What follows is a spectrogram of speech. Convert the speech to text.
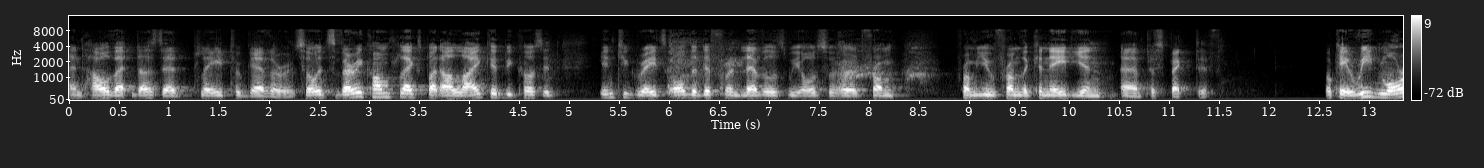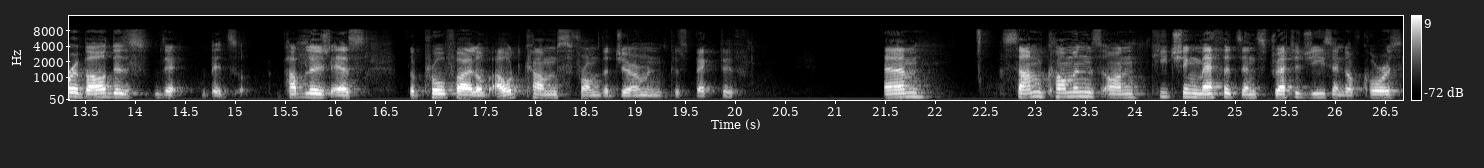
and how that does that play together. So it's very complex, but I like it because it integrates all the different levels we also heard from, from you from the Canadian uh, perspective. Okay, read more about this. It's published as the profile of outcomes from the German perspective. Um, some comments on teaching methods and strategies, and of course,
